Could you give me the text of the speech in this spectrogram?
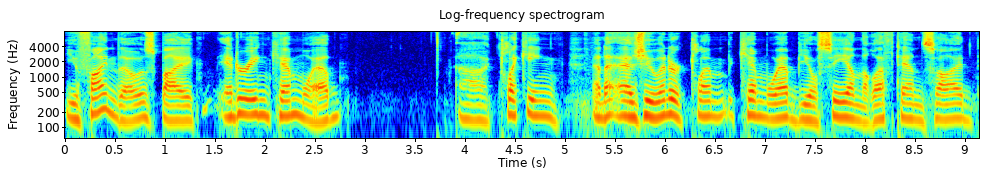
you find those by entering ChemWeb, uh, clicking, and as you enter ChemWeb, you'll see on the left-hand side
